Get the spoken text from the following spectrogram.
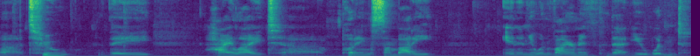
Uh, two, they highlight uh, putting somebody in a new environment that you wouldn't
